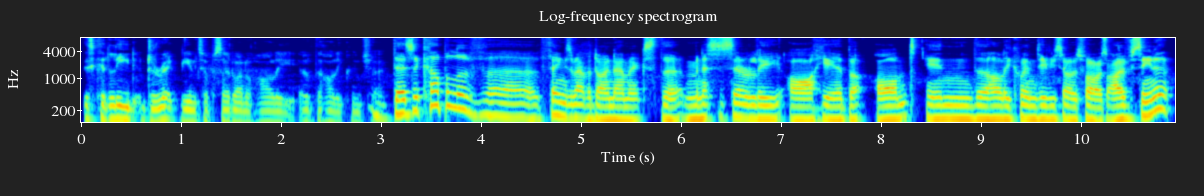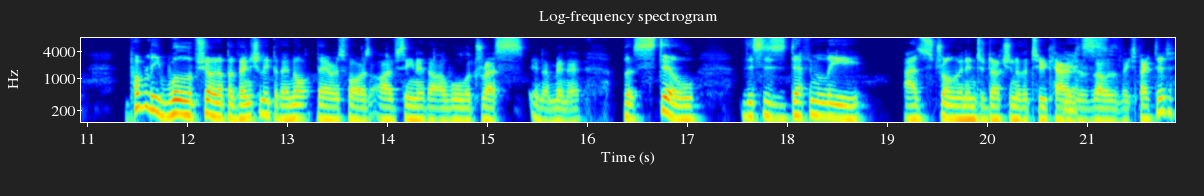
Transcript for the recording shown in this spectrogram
this could lead directly into episode one of Harley of the Harley Quinn show. There's a couple of uh, things about the dynamics that necessarily are here but aren't in the Harley Quinn TV show as far as I've seen it. Probably will have shown up eventually, but they're not there as far as I've seen it that I will address in a minute. But still, this is definitely as strong an introduction of the two characters Yes. as I would have expected.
